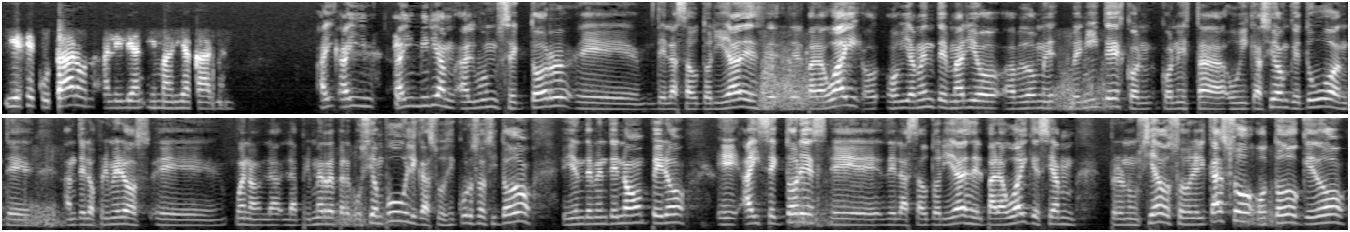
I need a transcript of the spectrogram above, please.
y ejecutaron a Lilian y María Carmen ¿Hay, hay, hay Miriam, algún sector eh, de las autoridades del Paraguay? obviamente Mario Abdome Benítez, con, con, esta ubicación que tuvo ante, ante los primeros, eh, bueno, la, primera repercusión pública, sus discursos y todo, evidentemente no, pero eh, hay sectores de las autoridades del Paraguay que se han pronunciado sobre el caso o todo quedó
